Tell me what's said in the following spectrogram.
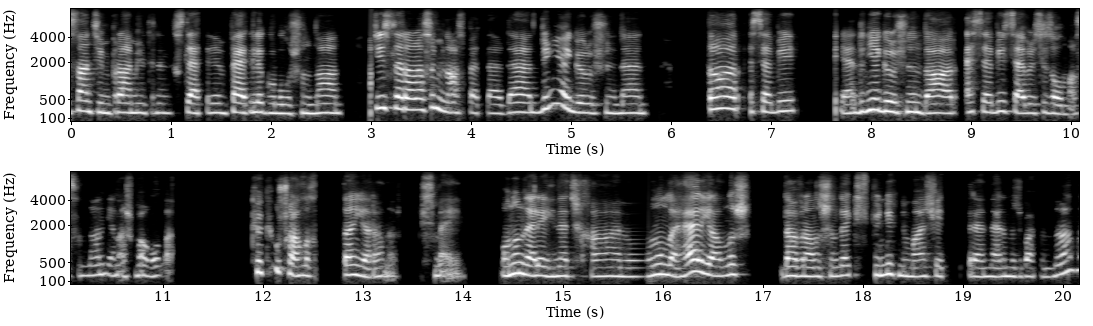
insan temperamentinin, xüsusiyyətinin fərqli quruluşundan, cinslər arası münasibətlərdən, dünya görüşündən, dar əsəbi Yəni dünya görüşünün dar, əsəbi, səbirsiz olmasından yanaşmaq olar. Kökü uşaqlıqdan yaranır küsməyin. Onun əleyhinə çıxan, onunla hər yanlış davranışında küskünlük nümayiş etdirənlərin ucbatından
